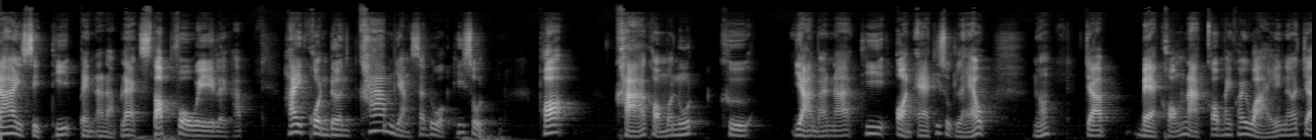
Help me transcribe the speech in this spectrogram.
ได้สิทธิเป็นอันดับแรก stop for way เลยครับ ให้คนเดินข้ามอย่างสะดวกที่สุด เพราะขาของมนุษย์คือยานพาหนะที่อ่อนแอที่สุดแล้วเนาะจะแบกของหนักก็ไม่ค่อยไหวเนาะจะ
